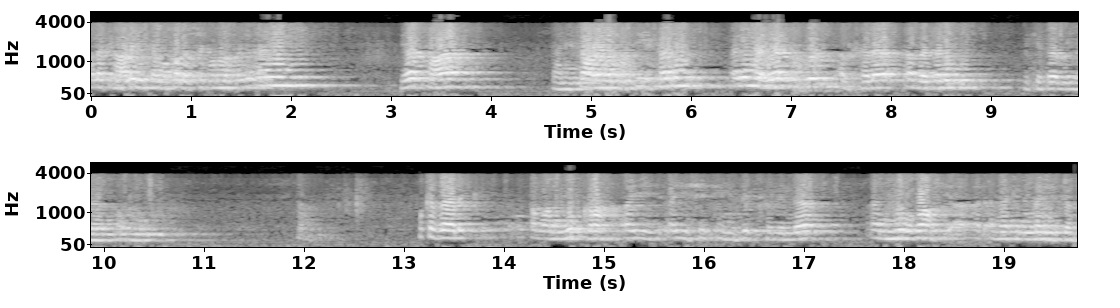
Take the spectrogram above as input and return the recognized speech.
ولكن عليه كما قال الشيخ أن يسعى يعني سعى خفيفا أن لا يدخل الخلاء أبدا بكتاب الله المصحف وكذلك طبعا يكره أي, أي شيء فيه ذكر لله أن يوضع في الأماكن المجدة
